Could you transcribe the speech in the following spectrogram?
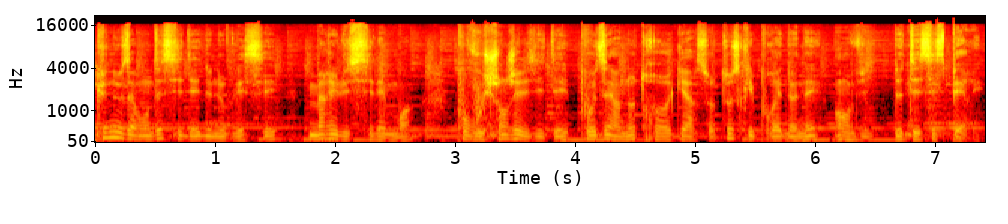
que nous avons décidé de nous laisser, Marie-Lucille et moi, pour vous changer les idées, poser un autre regard sur tout ce qui pourrait donner envie de désespérer.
